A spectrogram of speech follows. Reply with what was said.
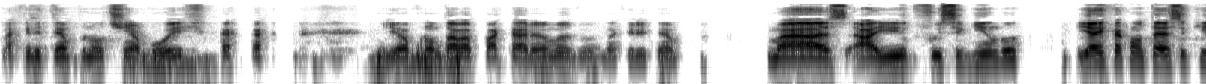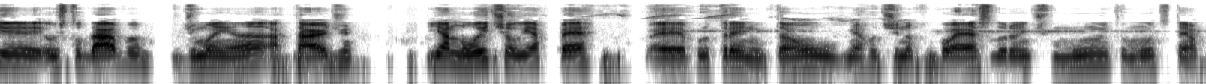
Naquele tempo não tinha boi. e eu aprontava pra caramba, viu, naquele tempo. Mas aí fui seguindo, e aí que acontece que eu estudava de manhã à tarde, e à noite eu ia a pé é, para o treino. Então minha rotina ficou essa durante muito, muito tempo.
